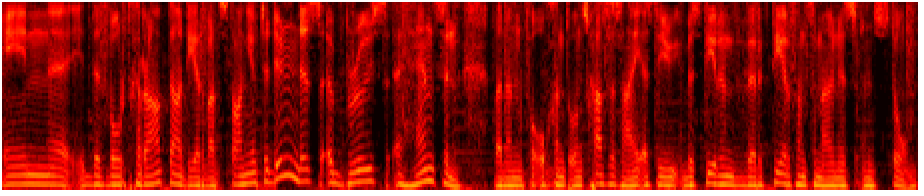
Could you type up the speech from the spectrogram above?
en uh, dit word geraak daardeur wat staan jou te doen? Dis 'n Bruce Hansen wat dan vanoggend ons gas is. Hy is die besturende direkteur van Simonis in Storm.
